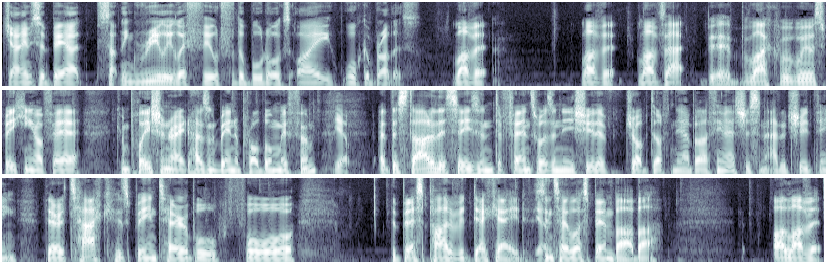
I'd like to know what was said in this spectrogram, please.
James, about something really left field for the Bulldogs, i.e. Walker Brothers? Love it. Love it. Love that. Like we we were speaking off air, completion rate hasn't been a problem with them. Yep. At the start of the season, defence was an issue. They've dropped off now, but I think that's just an attitude thing. Their attack has been terrible for the best part of a decade Yep. since they lost Ben Barba. I love it.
